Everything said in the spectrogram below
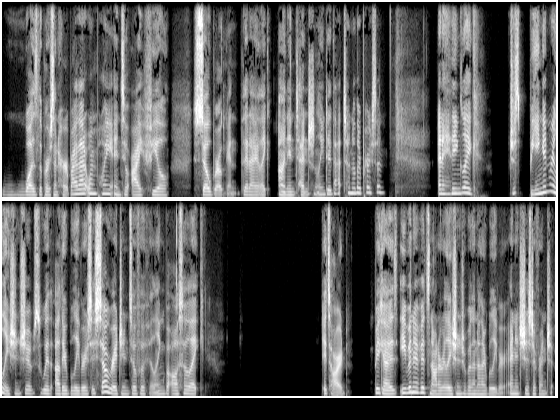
was the person hurt by that at one point, And so I feel so broken that I like unintentionally did that to another person. And I think like just being in relationships with other believers is so rich and so fulfilling, but also like it's hard because even if it's not a relationship with another believer and it's just a friendship,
